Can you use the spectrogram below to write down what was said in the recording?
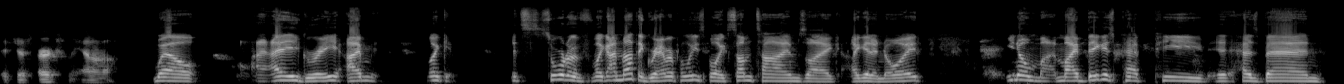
it just irks me. I don't know. Well, I, I agree. I'm like, it's sort of like I'm not the grammar police, but like sometimes like I get annoyed. You know, my my biggest pet peeve it has been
